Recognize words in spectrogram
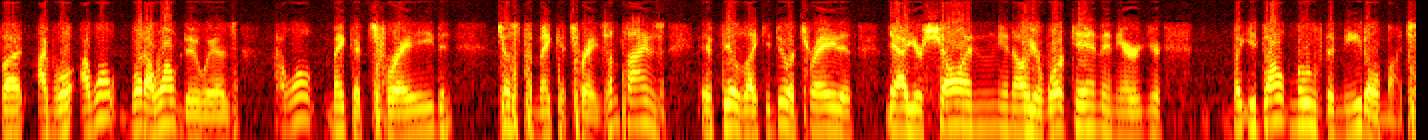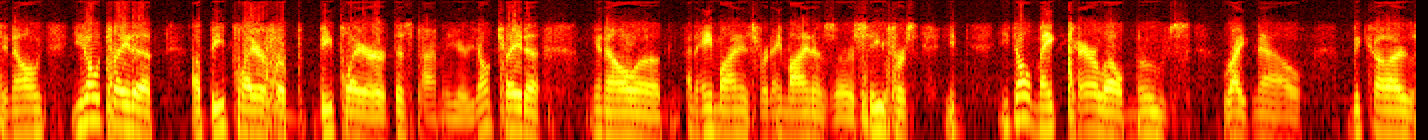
but I will. I won't. What I won't do is I won't make a trade just to make a trade. Sometimes it feels like you do a trade. It, yeah, you're showing, you know, you're working and you're you're, but you don't move the needle much. You know, you don't trade a a B player for B player this time of the year. You don't trade a, you know, uh, an A minus for an A minus or a C for you. You don't make parallel moves right now because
